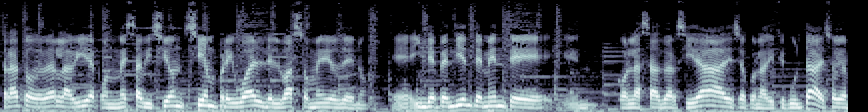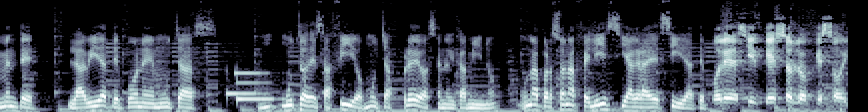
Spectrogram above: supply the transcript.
trato de ver la vida con esa visión siempre igual del vaso medio lleno. Eh, independientemente con las adversidades o con las dificultades, obviamente la vida te pone muchas muchos desafíos, muchas pruebas en el camino. Una persona feliz y agradecida, te podría decir que eso es lo que soy.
